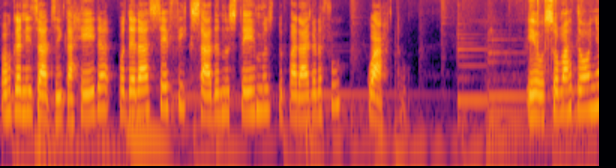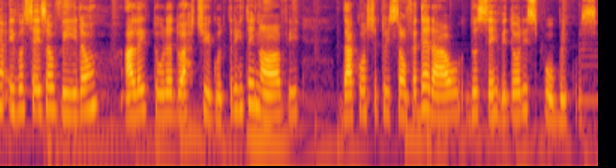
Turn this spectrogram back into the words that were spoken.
organizados em carreira poderá ser fixada nos termos do parágrafo 4. Eu sou Mardônia e vocês ouviram a leitura do artigo 39 da Constituição Federal dos Servidores Públicos.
